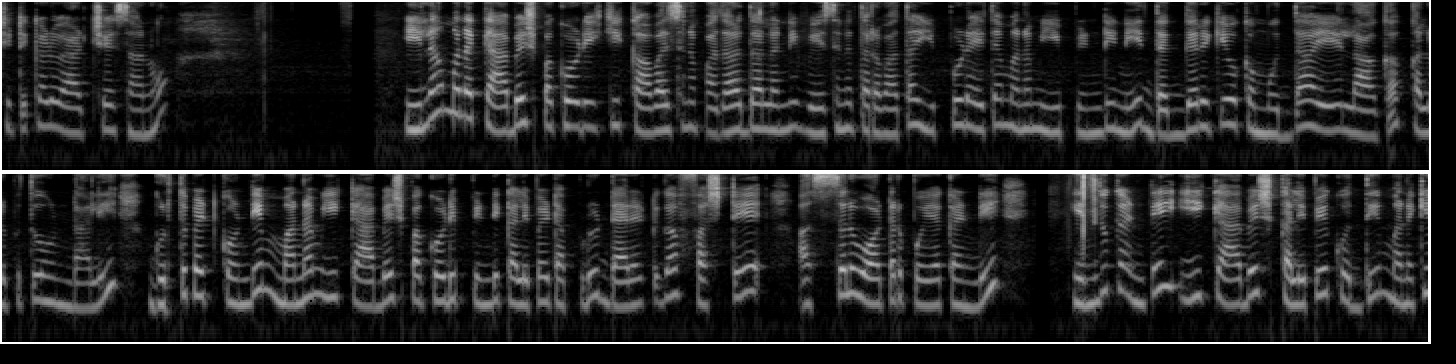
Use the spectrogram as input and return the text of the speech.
చిటికడు యాడ్ చేశాను. ఇలా మన క్యాబేజ్ పకోడీకి కావాల్సిన పదార్థాలన్నీ వేసిన తర్వాత ఇప్పుడైతే మనం ఈ పిండిని దగ్గరికి ఒక ముద్ద అయ్యేలాగా కలుపుతూ ఉండాలి. గుర్తుపెట్టుకోండి మనం ఈ క్యాబేజ్ పకోడీ పిండి కలిపేటప్పుడు డైరెక్ట్గా ఫస్టే అస్సలు వాటర్ పోయకండి. ఎందుకంటే ఈ క్యాబేజ్ కలిపే కొద్దీ మనకి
